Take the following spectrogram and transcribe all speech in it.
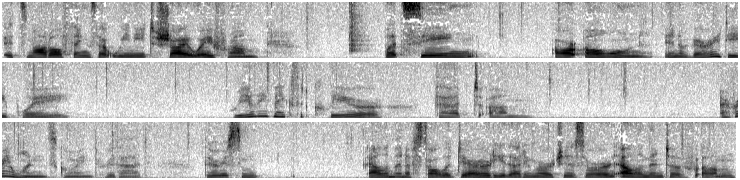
it's not all things that we need to shy away from. But seeing our own in a very deep way really makes it clear that um, everyone's going through that. There is some element of solidarity that emerges, or an element of um,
